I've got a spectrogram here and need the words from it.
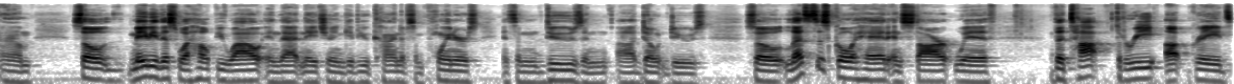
Um, so maybe this will help you out in that nature and give you kind of some pointers and some do's and uh, don't do's. So let's just go ahead and start with the top three upgrades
